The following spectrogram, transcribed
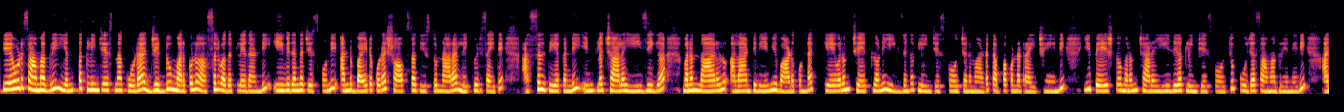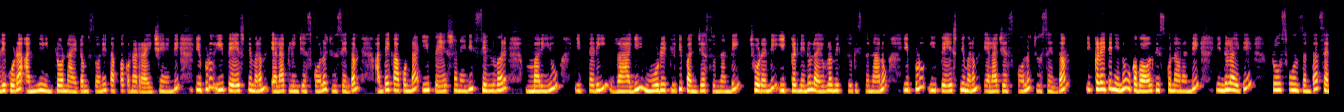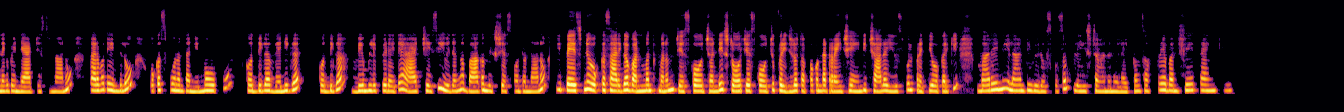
దేవుడి సామాగ్రి ఎంత క్లీన్ చేసినా కూడా జిడ్డు, మరకలు అస్సలు వదట్లేదండి ఈ విధంగా చేసుకోండి. అండ్ బయట కూడా షాప్స్‌లో తీస్తున్నారా లిక్విడ్స్ అయితే అస్సలు తీయకండి. ఇంట్లో చాలా ఈజీగా మనం నారలు అలాంటివి ఏమీ వాడకుండా కేవలం చేతిలోనే ఈ విధంగా క్లీన్ చేసుకోవచ్చు అనమాట తప్పకుండా ట్రై చేయండి. ఈ పేస్ట్తో మనం చాలా ఈజీగా క్లీన్ చేసుకోవచ్చు. పూజా సామాగ్రి అనేది. అది కూడా అన్ని ఇంట్లో ఉన్న ఐటెమ్స్‌తోని తప్పకుండా ట్రై చేయండి. ఇప్పుడు ఈ పేస్ట్ని మనం ఎలా క్లీన్ చేసుకోవాలో చూసేద్దాం. అంతే కాకుండా ఈ పేస్ట్ అనేది సిల్వర్ మరియు ఇత్తడి, రాగి మూడు వీటికి పనిచేస్తుందండి. చూడండి ఇక్కడ నేను లైవ్లో మీకు చూపిస్తున్నాను. ఇప్పుడు ఈ పేస్ట్ని మనం ఎలా చేసుకోవాలో చూసేద్దాం. ఇక్కడైతే నేను ఒక బౌల్ తీసుకున్నానండి. ఇందులో అయితే టూ స్పూన్స్ అంతా శనగపిండి యాడ్ చేస్తున్నాను. తర్వాత ఇందులో ఒక స్పూన్ అంతా నిమ్మ ఉప్పు, కొద్దిగా వెనిగర్, కొద్దిగా విమ్ లిక్విడ్ అయితే యాడ్ చేసి ఈ విధంగా బాగా మిక్స్ చేసుకుంటున్నాను. ఈ పేస్ట్ని ఒక్కసారిగా వన్ మంత్ మనం చేసుకోవచ్చు అండి స్టోర్ చేసుకోవచ్చు. ఫ్రిడ్జ్లో తప్పకుండా ట్రై చేయండి. చాలా యూస్ఫుల్ ప్రతి ఒక్కరికి. మరిన్ని ఇలాంటి వీడియోస్ కోసం please channel like and subscribe and share. Thank you.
